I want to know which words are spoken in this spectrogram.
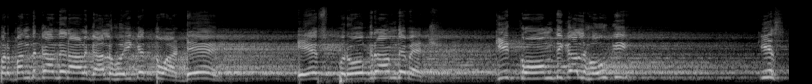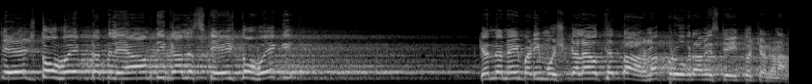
ਪ੍ਰਬੰਧਕਾਂ ਦੇ ਨਾਲ ਗੱਲ ਹੋਈ ਕਿ ਤੁਹਾਡੇ ਇਸ ਪ੍ਰੋਗਰਾਮ ਦੇ ਵਿੱਚ ਕੀ ਕੌਮ ਦੀ ਗੱਲ ਹੋਊਗੀ? ਕਿ ਸਟੇਜ ਤੋਂ ਹੋਏ ਕਤਲੇਆਮ ਦੀ ਗੱਲ ਸਟੇਜ ਤੋਂ ਹੋਏਗੀ? ਕਹਿੰਦੇ ਨਹੀਂ, ਬੜੀ ਮੁਸ਼ਕਲ ਹੈ ਉੱਥੇ ਧਾਰਮਿਕ ਪ੍ਰੋਗਰਾਮ ਸਟੇਜ ਤੋਂ ਚੱਲਣਾ।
